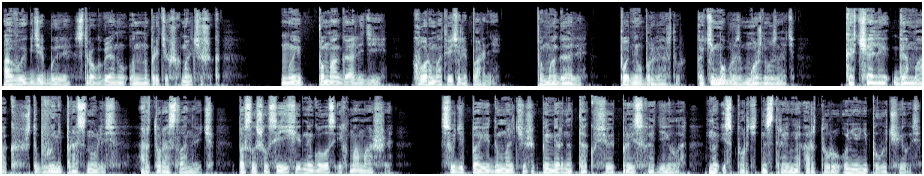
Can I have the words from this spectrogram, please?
«А вы где были?» — строго глянул он на притихших мальчишек. «Мы помогали, Ди», — хором ответили парни. «Помогали?» — поднял брови Артур. «Каким образом, можно узнать?» «Качали гамак, чтобы вы не проснулись, Артур Асланович», — послышался ехидный голос их мамаши. Судя по виду мальчишек, примерно так все и происходило, но испортить настроение Артуру у нее не получилось.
